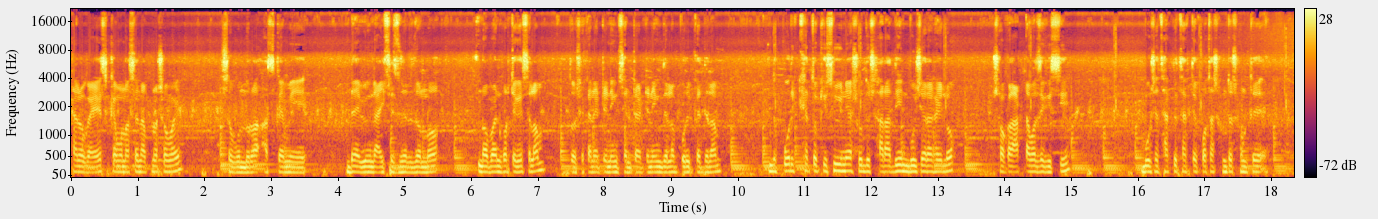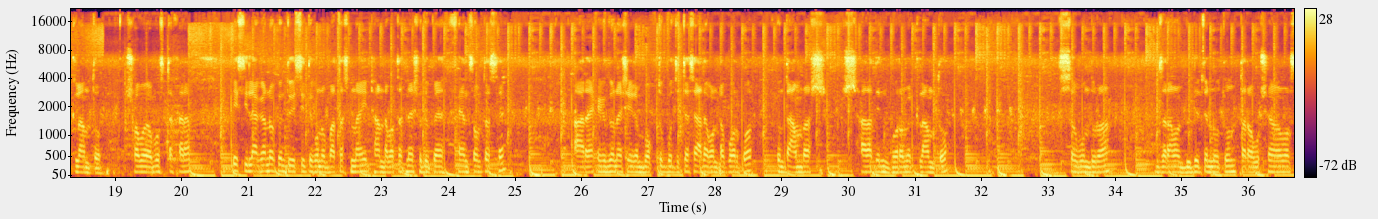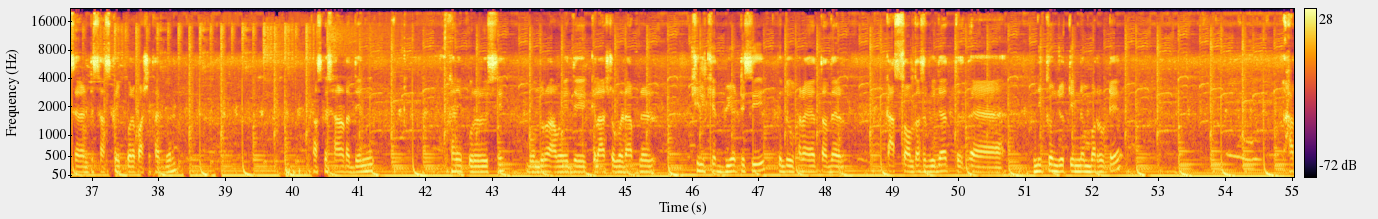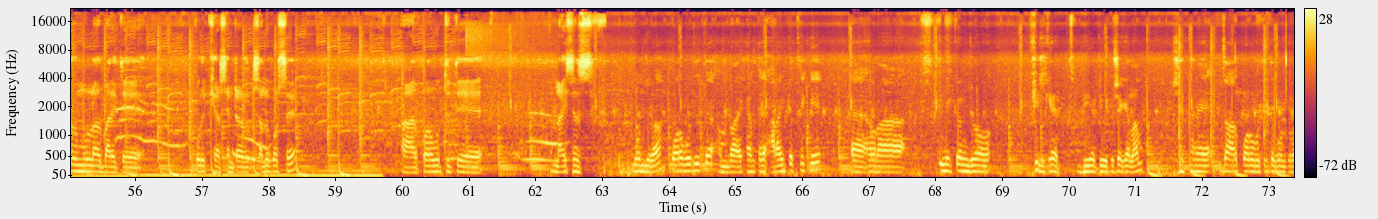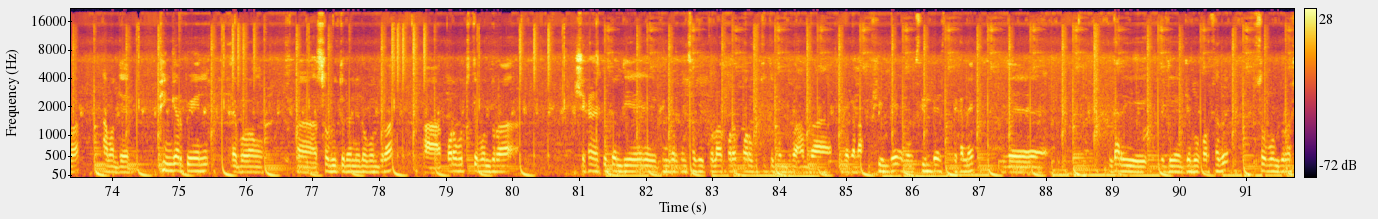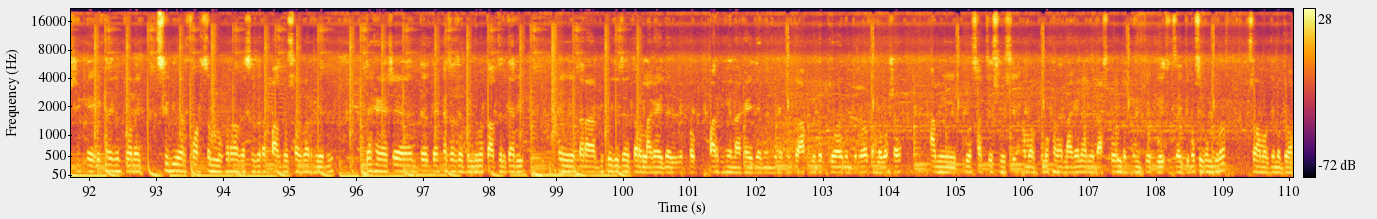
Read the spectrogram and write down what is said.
Hello guys কেমন আছেন আপনারা সবাই? সো বন্ধুরা, আজকে আমি ড্রাইভিং লাইসেন্সের জন্য নবায়ন করতে গেছিলাম। তো সেখানে ট্রেনিং সেন্টার ট্রেনিং দিলাম, পরীক্ষা দিলাম। কিন্তু পরীক্ষা তো কিছুই না, শুধু সারাদিন বসে রাখাইলো সকাল আটটা বাজে গেছি। বসে থাকতে থাকতে, কথা শুনতে শুনতে ক্লান্ত। সবাই অবস্থা খারাপ। এসি লাগানো, কিন্তু এসিতে কোনো বাতাস নাই, ঠান্ডা বাতাস নাই, শুধু ফ্যান চলতেছে। আর এক একজন এসে এরকম বক্তব্য দিতেছে আধা ঘণ্টা পর পর। কিন্তু আমরা সারাদিন গরমে ক্লান্ত। সব বন্ধুরা, যারা আমার ভিডিওতে নতুন, তারা অবশ্যই আমার চ্যানেলটি সাবস্ক্রাইব করে পাশে থাকবেন। আজকে সারাটা দিন এখানেই পড়ে রয়েছি। বন্ধুরা, আমি যে ক্লাস রুমে আপনার খিলক্ষেত বিআরটিসি কিন্তু ওখানে তাদের কাজ চলতেছে বিদাত নিকুঞ্জ তিন নম্বর রুটে। হারুন মোল্লার বাড়িতে পরীক্ষার সেন্টার চালু করছে। আর পরবর্তীতে লাইসেন্স বন্ধুরা পরবর্তীতে আমরা এখান থেকে আড়াইটা থেকে আমরা নিকুঞ্জ খিলক্ষেত বিএটি অফিসে গেলাম। সেখানে যাওয়ার পরবর্তীতে বন্ধুরা আমাদের ফিঙ্গারপ্রিন্ট এবং আহ, ছবি তুলে নিল বন্ধুরা। আর পরবর্তীতে বন্ধুরা সেখানে টোকেন দিয়ে ফিঙ্গারপ্রিন্ট ছবি তোলার পরে পরবর্তীতে বন্ধুরা আমরা চলে গেলাম ফিল্ডে এবং ফিল্ডে সেখানে গাড়ি দিয়ে ডেমো করতে হবে। সো বন্ধুরা সে- এখানে কিন্তু অনেক সিনিয়র পার্সন লোকেরা গেছে যারা পাঁচ বছর একবার রেলু দেখা গেছে দেখা যায় যে বন্ধুরা তাদের গাড়ি তারা ঢুকে যেতে তারা লাগাই দেয় পার্কিংয়ে লাগাই দেয় বন্ধুরা। কিন্তু আপনাদের দোয়া বন্ধুরা, ভালোবাসা, আমি পুরো সাকসেস হয়েছি। আমার কোনোখানে লাগে না, আমি লাস্ট পর্যন্ত গে- যাইতে পারছি বন্ধুরা। সো আমার জন্য দোয়া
